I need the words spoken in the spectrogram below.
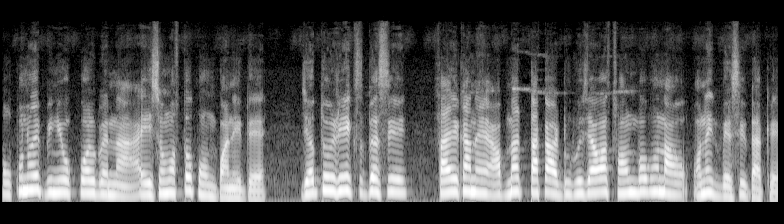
কখনোই বিনিয়োগ করবেন না এই সমস্ত কোম্পানিতে। যেহেতু রিস্ক বেশি, তাই এখানে আপনার টাকা ডুবে যাওয়ার সম্ভাবনাও অনেক বেশি থাকে।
